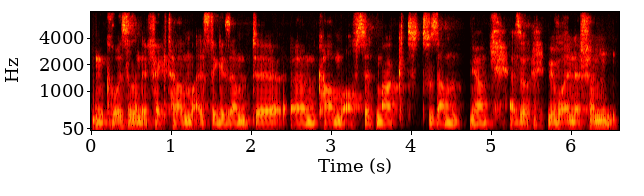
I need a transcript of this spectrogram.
einen größeren Effekt haben als der gesamte ähm, Carbon Offset Markt zusammen. Ja, also wir wollen da schon,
